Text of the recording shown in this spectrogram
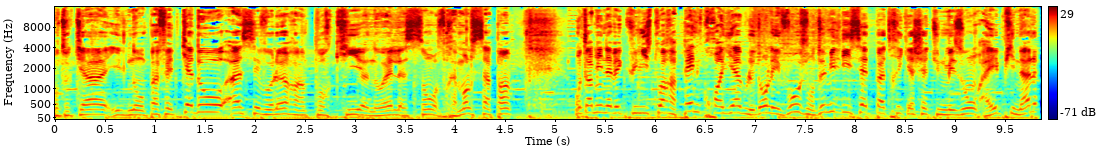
En tout cas, ils n'ont pas fait de cadeau à ces voleurs hein, pour qui Noël sent vraiment le sapin. On termine avec une histoire à peine croyable dans les Vosges. En 2017, Patrick achète une maison à Épinal.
